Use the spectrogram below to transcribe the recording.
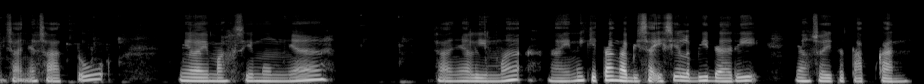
misalnya satu nilai maksimumnya misalnya 5 nah ini kita nggak bisa isi lebih dari yang sudah ditetapkan.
